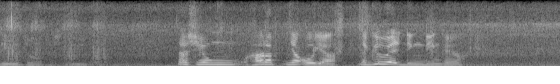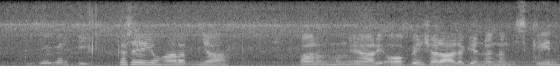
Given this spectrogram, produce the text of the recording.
Dito. tapos dito. Tapos yung harap niya kuya, nag-welding din kayo. Nagwe-welding. Kasi yung harap niya, parang mangyayari, open siya, lalagyan lang ng screen.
